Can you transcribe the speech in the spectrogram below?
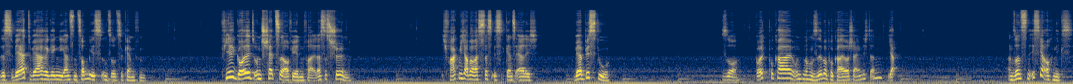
das wert wäre, gegen die ganzen Zombies und so zu kämpfen. Viel Gold und Schätze auf jeden Fall. Das ist schön. Ich frage mich aber, was das ist, ganz ehrlich. Wer bist du? So, Goldpokal und noch ein Silberpokal wahrscheinlich dann. Ja. Ansonsten ist ja auch nichts.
